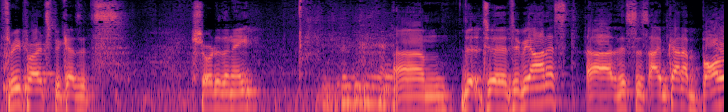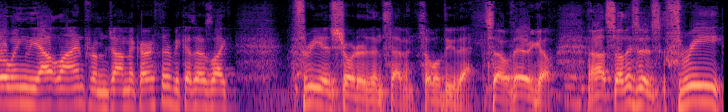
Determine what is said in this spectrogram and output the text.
Three parts because it's shorter than eight. Um, to, to, be honest, uh, this is I'm kind of borrowing the outline from John MacArthur because I was like, three is shorter than seven, so we'll do that. So there we go. Uh, so this is three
